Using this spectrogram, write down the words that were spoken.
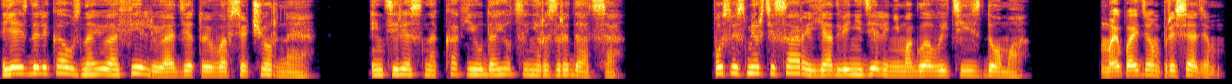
Я издалека узнаю Офелию, одетую во все черное. Интересно, как ей удается не разрыдаться. После смерти Сары я две недели не могла выйти из дома. «Мы пойдем присядем»,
